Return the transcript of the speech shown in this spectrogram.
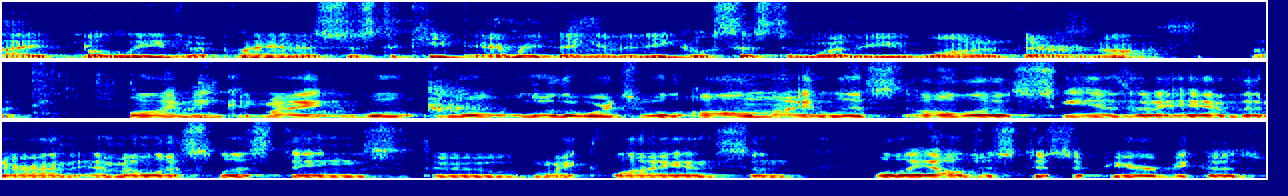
I believe the plan is just to keep everything in an ecosystem, whether you want it there or not. But Well, I mean, can my, will, will, in other words, will all my list, all the scans that I have that are on MLS listings through my clients and will they all just disappear because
